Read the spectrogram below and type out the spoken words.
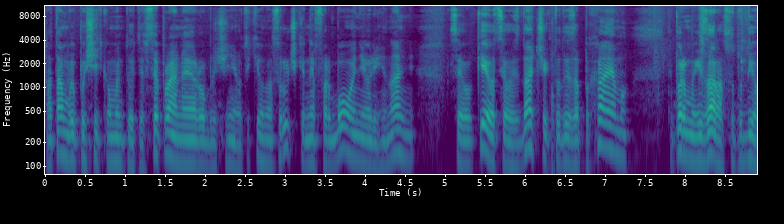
А там ви пишіть, коментуйте, все правильно я роблю чи ні. Отакі у нас ручки не фарбовані, оригінальні. Все окей, оце ось датчик, туди запихаємо. Тепер ми і зараз туди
